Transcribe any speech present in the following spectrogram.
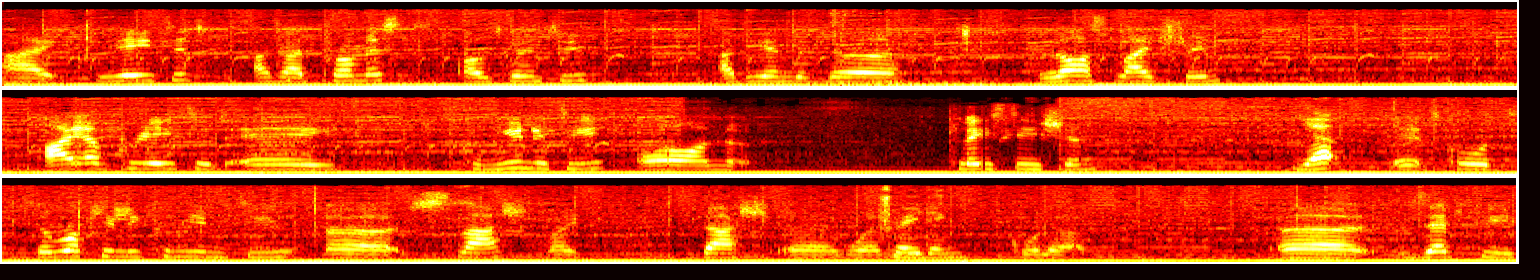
I created as I promised I was going to at the end of the last live stream. I have created a community on PlayStation. Yep. It's called the Rocket League Community uh, slash like dash uh, whatever Trading. call it. Uh, ZP.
